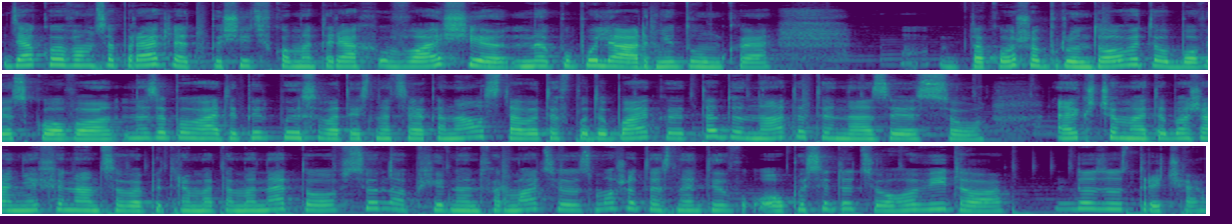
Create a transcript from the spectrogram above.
Дякую вам за перегляд. Пишіть в коментарях ваші непопулярні думки. Також обґрунтовуйте обов'язково. Не забувайте підписуватись на цей канал, ставити вподобайки та донатити на ЗСУ. А якщо маєте бажання фінансово підтримати мене, то всю необхідну інформацію зможете знайти в описі до цього відео. До зустрічі!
